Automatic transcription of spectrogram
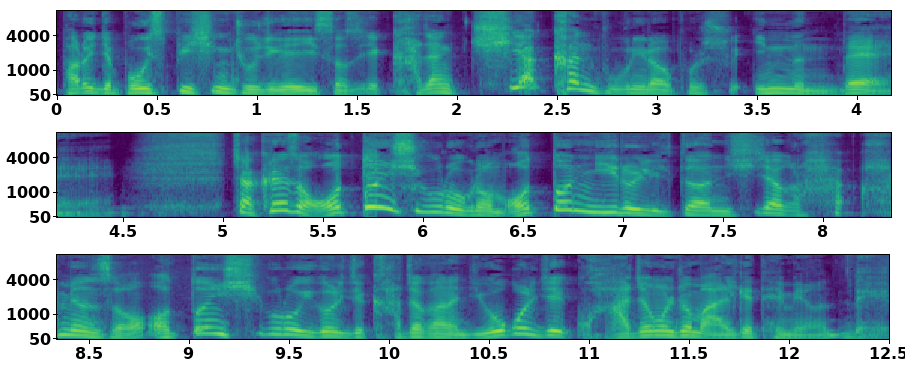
바로 이제 보이스피싱 조직에 있어서 가장 취약한 부분이라고 볼 수 있는데 자 그래서 어떤 식으로 그럼 어떤 일을 일단 시작을 하, 면서 어떤 식으로 이걸 이제 가져가는지 요걸 이제 과정을 좀 알게 되면 네.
